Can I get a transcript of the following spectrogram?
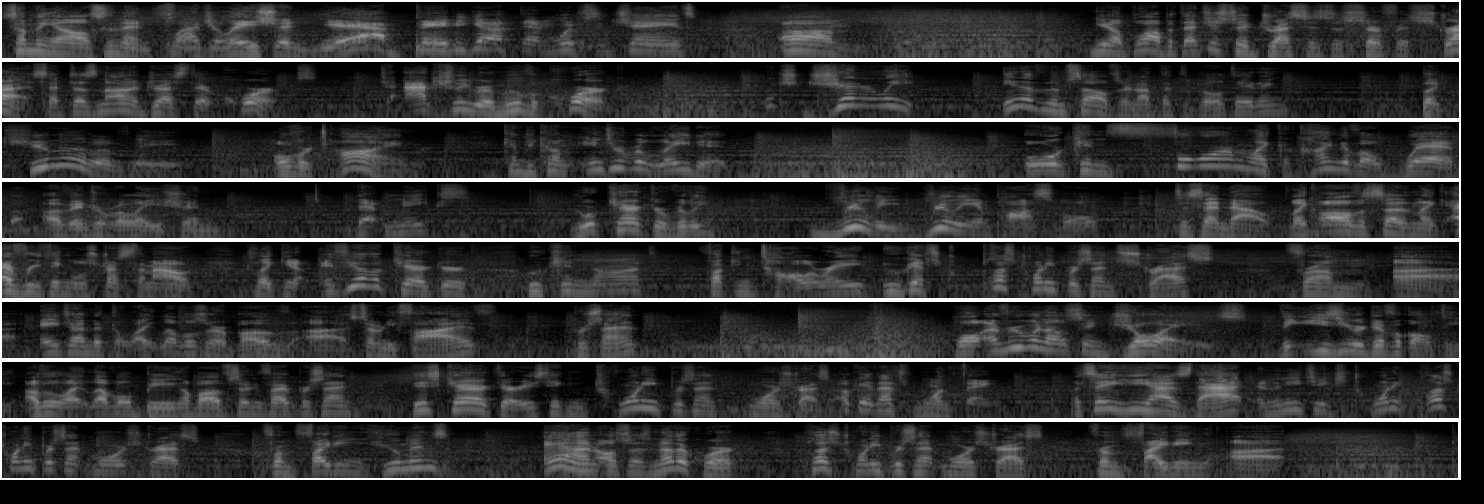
something else and then flagellation. Yeah baby get out them whips and chains. Um you know blah but that just addresses the surface stress. That does not address their quirks. To actually remove a quirk, which generally, in of themselves, are not that debilitating, but cumulatively, over time, can become interrelated or can form like a kind of a web of interrelation that makes your character really, really, really impossible to send out. Like all of a sudden, like everything will stress them out. Like, you know, if you have a character who cannot fucking tolerate, who gets plus 20% stress from uh, anytime that the light levels are above uh, 75%, while everyone else enjoys the easier difficulty of the light level being above 75%, this character is taking 20% more stress. Okay, that's one thing. Let's say he has that, and then he takes 20 plus 20% more stress from fighting humans, and also has another quirk, plus 20% more stress from fighting uh,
